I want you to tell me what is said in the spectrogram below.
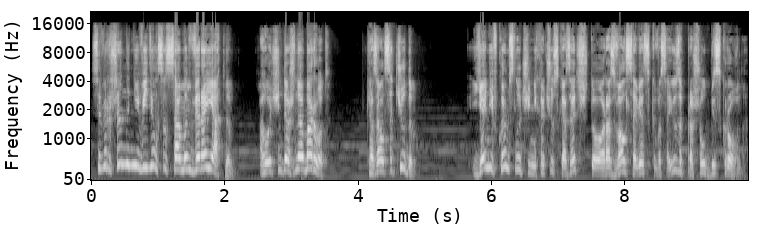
совершенно не виделся самым вероятным, а очень даже наоборот. Казался чудом. Я ни в коем случае не хочу сказать, что развал Советского Союза прошел бескровно.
